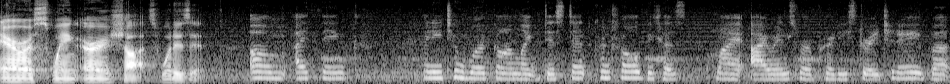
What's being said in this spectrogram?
error swing, error shots? What is it? Um, I think to work on like distant control because my irons were pretty straight today, but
